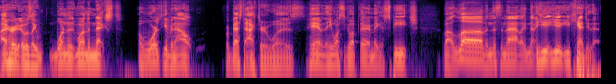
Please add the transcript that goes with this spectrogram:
I heard it was like one of the, one of the next awards given out for best actor was him, and then he wants to go up there and make a speech about love and this and that. Like, no, you you you can't do that.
